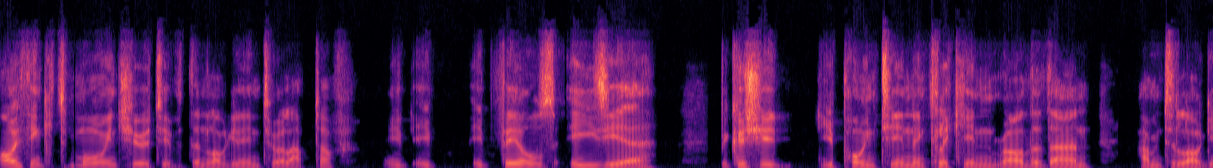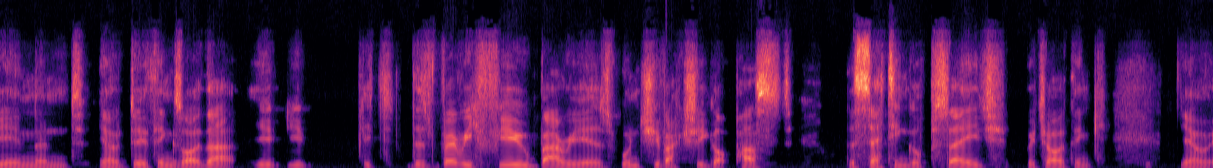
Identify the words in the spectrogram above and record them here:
I think it's more intuitive than logging into a laptop. It it, it feels easier because you you're pointing and clicking rather than having to log in and you know do things like that. You you it's there's very few barriers once you've actually got past the setting up stage, which I think you know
